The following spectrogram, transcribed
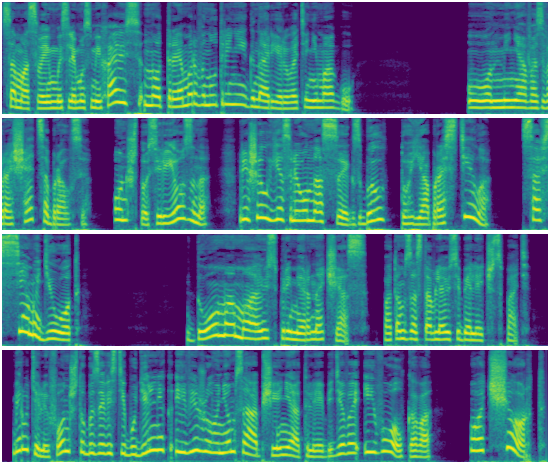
Сама своим мыслям усмехаюсь, но тремор внутренне игнорировать и не могу. Он меня возвращать собрался? Он что, серьезно? Решил, если у нас секс был, то я простила? Совсем идиот! Дома маюсь примерно час, потом заставляю себя лечь спать. Беру телефон, чтобы завести будильник, и вижу в нем сообщение от Лебедева и Волкова. «О, черт!»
